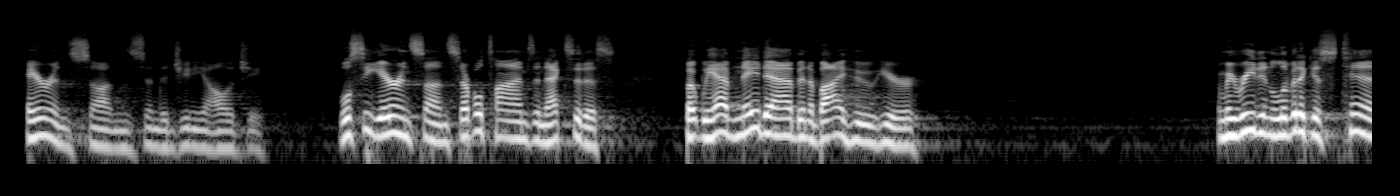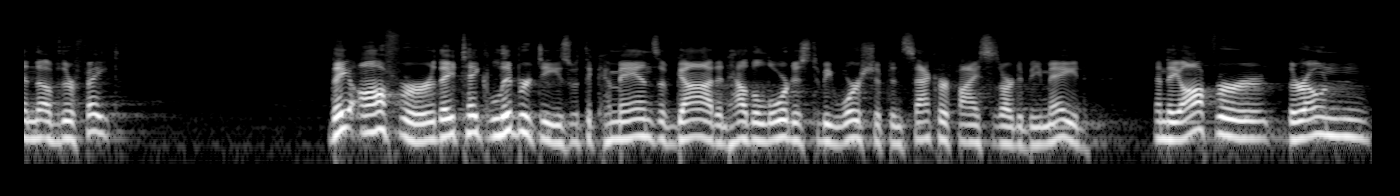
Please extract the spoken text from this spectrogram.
Aaron's sons in the genealogy. We'll see Aaron's sons several times in Exodus, but we have Nadab and Abihu here. And we read in Leviticus 10 of their fate. They offer, they take liberties with the commands of God and how the Lord is to be worshiped and sacrifices are to be made. And they offer their own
